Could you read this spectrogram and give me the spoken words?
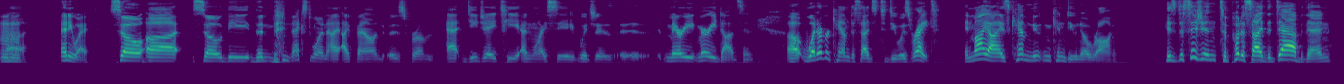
Mhm. Uh, anyway, so uh, so the, the the next one I, I found is from at DJTNYC, which is uh, Mary Mary Dodson. Uh, whatever Cam decides to do is right. In my eyes, Cam Newton can do no wrong. His decision to put aside the dab then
